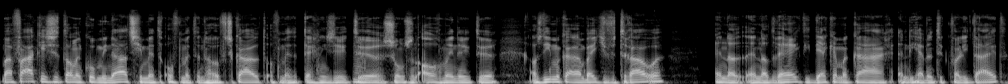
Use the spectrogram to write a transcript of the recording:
Maar vaak is het dan een combinatie met of met een hoofdscout of met een technisch directeur, soms een algemeen directeur. Als die elkaar een beetje vertrouwen en dat, en dat werkt, die dekken elkaar en die hebben natuurlijk kwaliteit.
